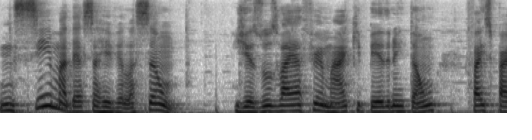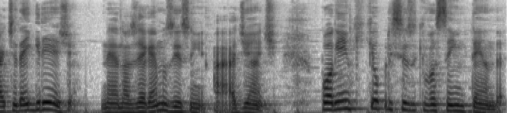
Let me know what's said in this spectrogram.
Em cima dessa revelação, Jesus vai afirmar que Pedro então faz parte da igreja. Né? Nós veremos isso adiante. Porém, o que eu preciso que você entenda?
